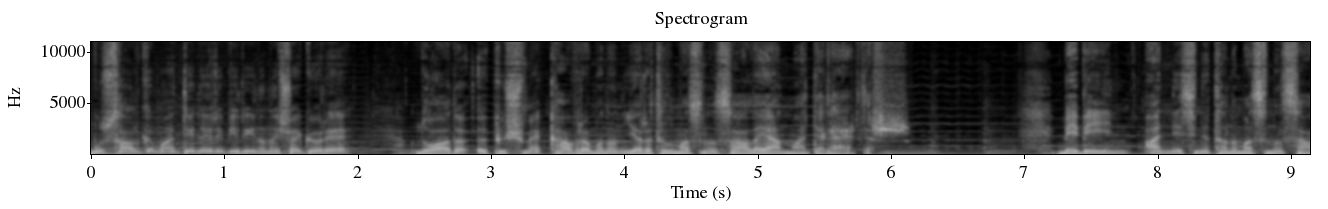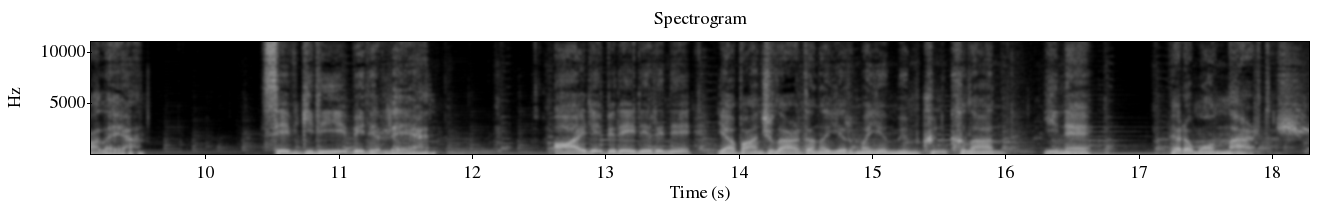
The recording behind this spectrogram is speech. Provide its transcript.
Bu salgı maddeleri bir inanışa göre doğada öpüşme kavramının yaratılmasını sağlayan maddelerdir. Bebeğin annesini tanımasını sağlayan, sevgiliyi belirleyen, aile bireylerini yabancılardan ayırmayı mümkün kılan yine feromonlardır.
